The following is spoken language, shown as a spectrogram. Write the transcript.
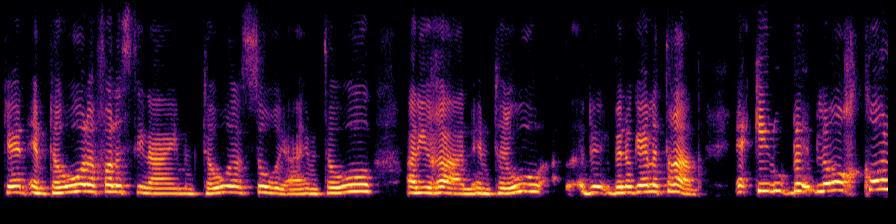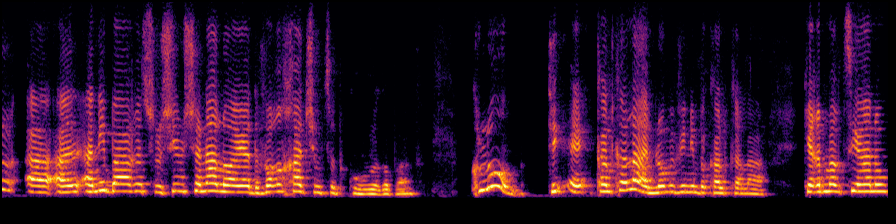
כן, הם טעו על הפלסטינאים, הם טעו על סוריה, הם טעו על איראן, הם טעו בנוגע לטראמפ. אה, כאילו, לאורך כל, אני בארץ 30 שנה לא היה דבר אחד שהם צדקו לגביו. כלום. אה, כלכלה, הם לא מבינים בכלכלה. קרן מרציאנו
